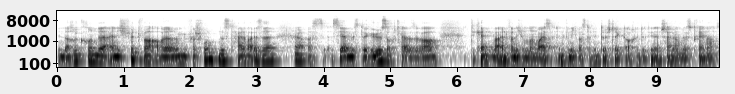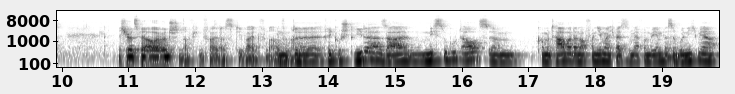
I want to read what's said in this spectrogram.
in der Rückrunde eigentlich fit war, aber dann irgendwie verschwunden ist teilweise, ja. was sehr mysteriös auch teilweise war. Die kennt man einfach nicht und man weiß einfach nicht, was dahinter steckt, auch hinter den Entscheidungen des Trainers. Ich würde es mir aber wünschen, auf jeden Fall, dass die beiden von Anfang an. Und äh, Rico Strieder sah nicht so gut aus. Ähm, Kommentar war dann auch von jemandem, ich weiß nicht mehr von wem, dass er wohl nicht mehr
